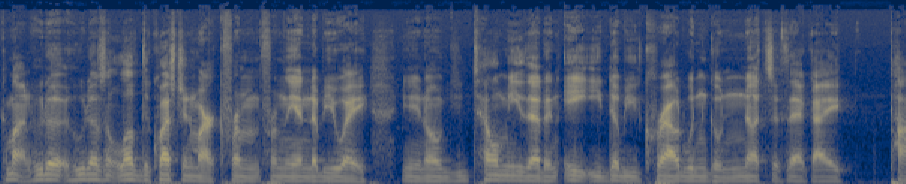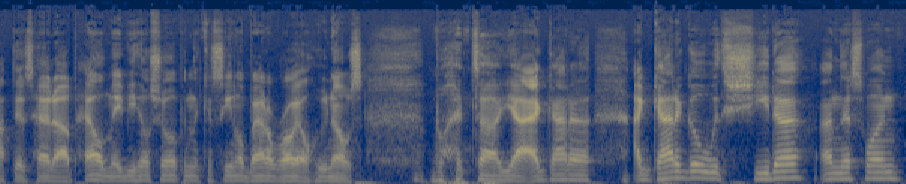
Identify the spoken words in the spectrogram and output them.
come on, who do, who doesn't love the question mark from from the NWA? You know, you tell me that an AEW crowd wouldn't go nuts if that guy popped his head up. Hell, maybe he'll show up in the Casino Battle Royal. Who knows? But uh, yeah, I gotta I gotta go with Shida on this one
